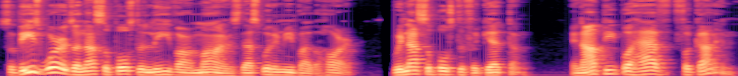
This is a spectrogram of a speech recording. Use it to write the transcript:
So these words are not supposed to leave our minds. That's what I mean by the heart. We're not supposed to forget them. And our people have forgotten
